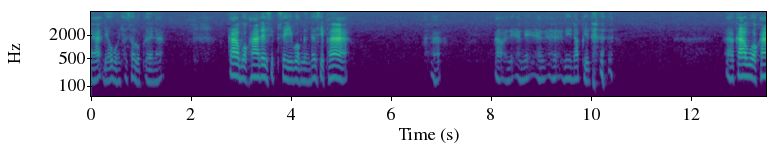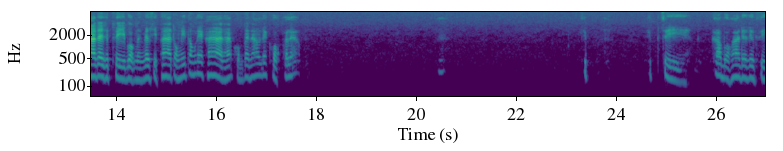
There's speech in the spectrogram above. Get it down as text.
นะฮะ เดี๋ยวผมจะสรุปเลยนะ 9 บวก 5 ได้ 14 บวก 1 ได้ 15อ่าวอันนี้อันนี้อันนี้อันนี้นับผิด เก้าบวกห้าได้สิบสี่บวกหนึ่งได้สิบห้าตรงนี้ต้องเลขห้านะฮะผมไปนับเลขหกก็แล้วสิบสี่เก้าบวกห้าได้สิบสี่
